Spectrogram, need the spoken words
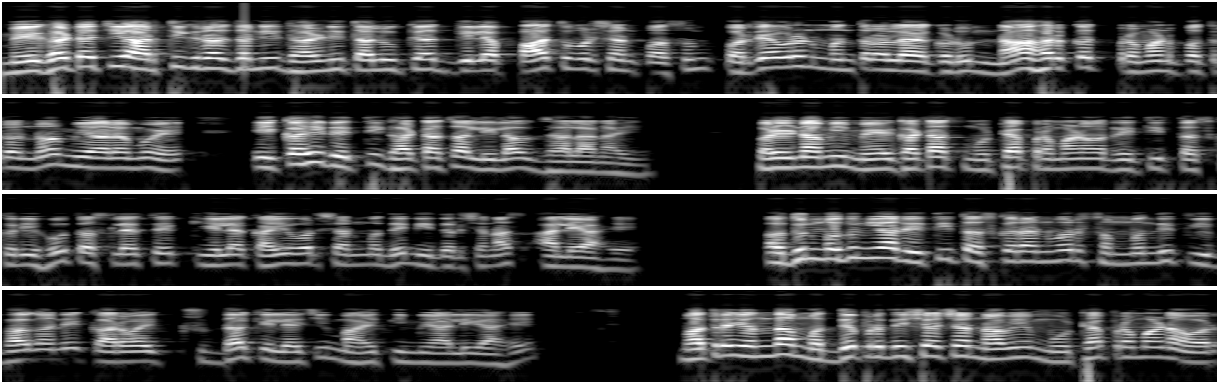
मेळघाटाची आर्थिक राजधानी धारणी तालुक्यात गेल्या पाच वर्षांपासून पर्यावरण मंत्रालयाकडून ना हरकत प्रमाणपत्र न मिळाल्यामुळे एकाही रेती घाटाचा लिलाव झाला नाही. परिणामी मेळघाटात मोठ्या प्रमाणावर रेती तस्करी होत असल्याचे गेल्या काही वर्षांमध्ये निदर्शनास आले आहे. अधूनमधून या रेती तस्करांवर संबंधित विभागाने कारवाई सुद्धा केल्याची माहिती मिळाली आहे. मात्र यंदा मध्य प्रदेशाच्या नावे मोठ्या प्रमाणावर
